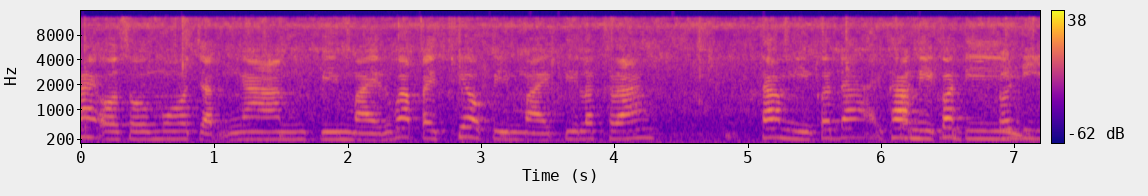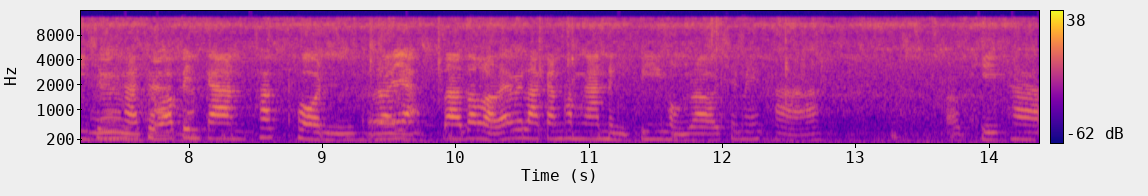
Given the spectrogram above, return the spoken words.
ให้อสมจัดงานปีใหม่ หรือว่าไปเที่ยวปีใหม่ปีละครั้ง ถ้ามีก็ได้ ถ้ามีก็ดีก็ดีใช่ไหมคะ ถือว่าเป็นการพักผ่อนระยะตลอดระยะเวลาการทำงานหนึ่งปีของเราใช่ไหมคะ โอเคค่ะ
